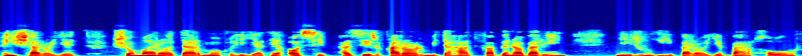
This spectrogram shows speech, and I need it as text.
این شرایط شما را در موقعیت آسیب پذیر قرار می دهد و بنابراین نیرویی برای برخورد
